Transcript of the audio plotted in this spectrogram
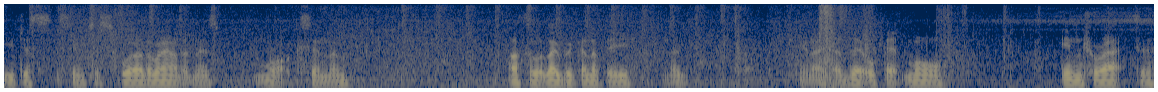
you just seem to swirl around and there's rocks in them. I thought they were going to be, a, you know, a little bit more interactive.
